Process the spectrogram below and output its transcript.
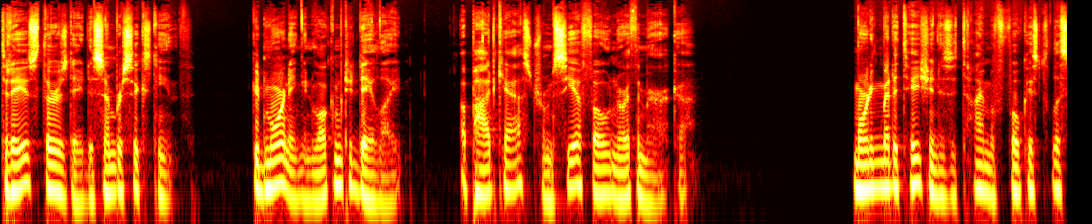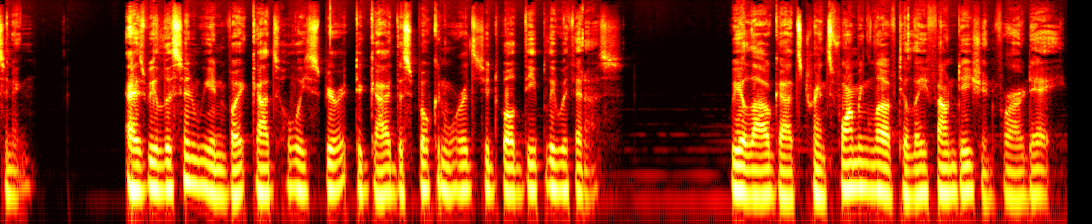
Today is Thursday, December 16th. Good morning and welcome to Daylight, a podcast from CFO North America. Morning meditation is a time of focused listening. As we listen, we invite God's Holy Spirit to guide the spoken words to dwell deeply within us. We allow God's transforming love to lay foundation for our day.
